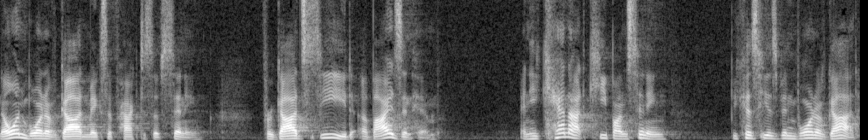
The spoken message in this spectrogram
No one born of God makes a practice of sinning, for God's seed abides in him, and he cannot keep on sinning because he has been born of God.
